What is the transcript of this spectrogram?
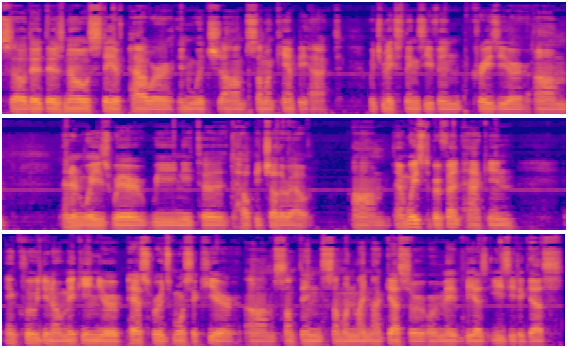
So there, there's no state of power in which um, someone can't be hacked which makes things even crazier um, and in ways where we need to help each other out. Um, and ways to prevent hacking include you know making your passwords more secure um, something someone might not guess or, or may be as easy to guess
